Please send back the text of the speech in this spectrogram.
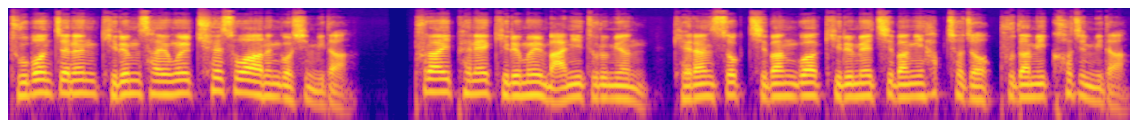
두 번째는 기름 사용을 최소화하는 것입니다. 프라이팬에 기름을 많이 두르면 계란 속 지방과 기름의 지방이 합쳐져 부담이 커집니다.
